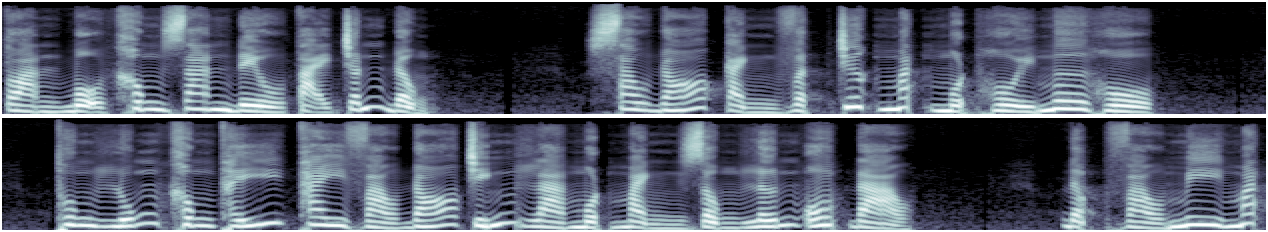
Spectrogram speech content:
toàn bộ không gian đều tại chấn động. Sau đó cảnh vật trước mắt một hồi mơ hồ. Thung lũng không thấy thay vào đó chính là một mảnh rộng lớn ốt đảo. Đập vào mi mắt.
